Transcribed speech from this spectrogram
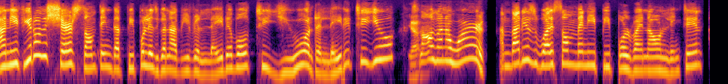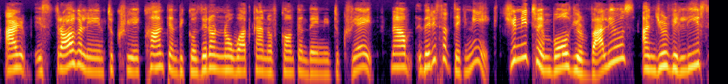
and if you don't share something that people is going to be relatable to you and related to you, Yeah. it's not going to work. And that is why so many people right now on LinkedIn are struggling to create content because they don't know what kind of content they need to create. Now, there is a technique. You need to involve your values and your beliefs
